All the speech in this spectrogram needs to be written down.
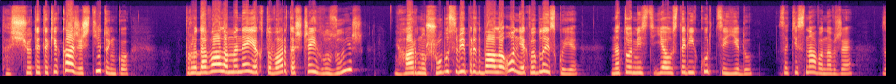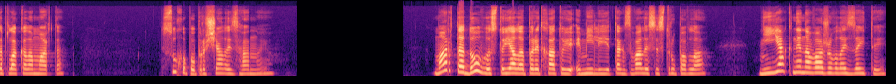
Та що ти таке кажеш, тітонько? Продавала мене як товар та ще й глузуєш? Гарну шубу собі придбала, он як виблискує. Натомість я у старій куртці їду. Затісна вона вже, заплакала Марта. Сухо попрощалась з Ганною. Марта довго стояла перед хатою Емілії, так звали сестру Павла. Ніяк не наважувалась зайти.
